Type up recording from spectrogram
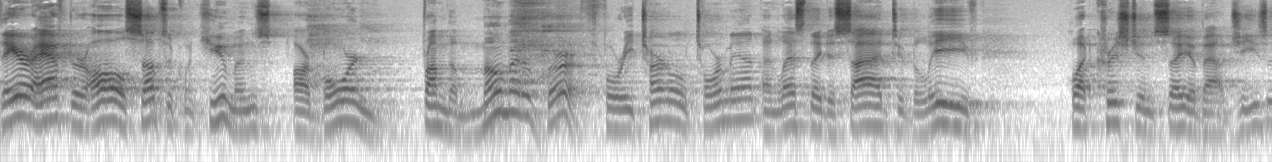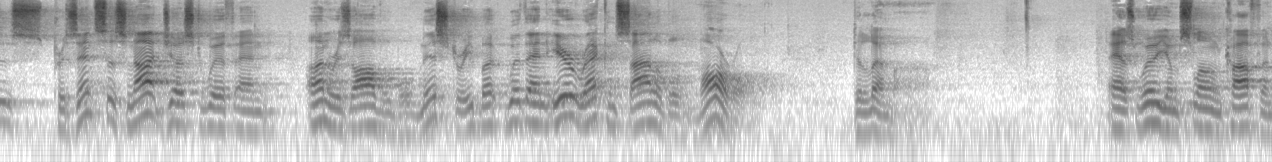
thereafter all subsequent humans are born from the moment of birth for eternal torment unless they decide to believe what Christians say about Jesus presents us not just with an unresolvable mystery, but with an irreconcilable moral dilemma. As William Sloane Coffin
